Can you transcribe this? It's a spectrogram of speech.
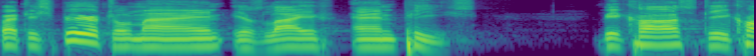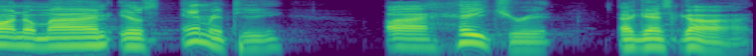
but the spiritual mind is life and peace because the carnal mind is enmity or hatred against God.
